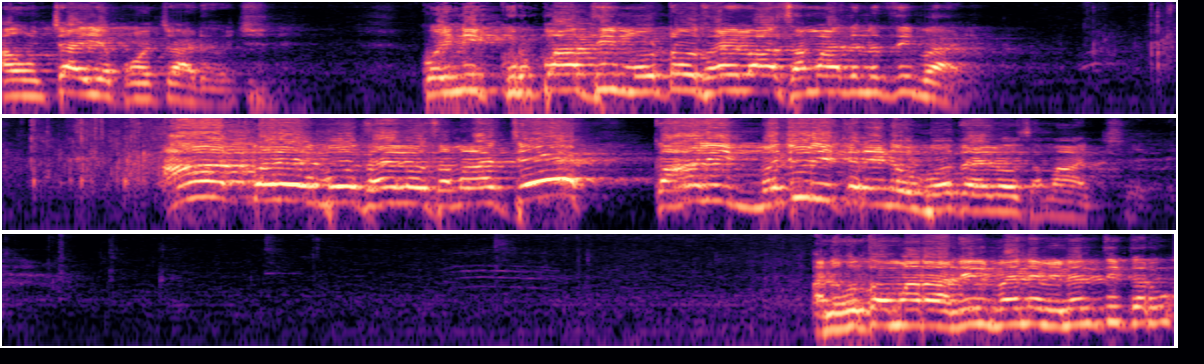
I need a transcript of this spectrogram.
આ ઊંચાઈએ પહોંચાડ્યો છે. કોઈની કૃપાથી મોટો થયેલો આ સમાજ નથી ભાઈ. આ બળે ઊભો થયેલો સમાજ છે, કાલી મજૂરી કરીને ઊભો થયેલો સમાજ છે. અને હું તો અમારા અનિલભાઈને વિનંતી કરું.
